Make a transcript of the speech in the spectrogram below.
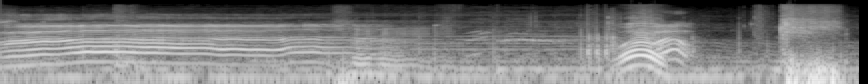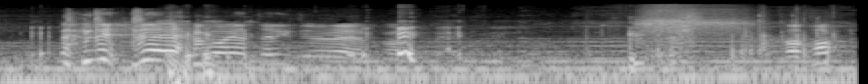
Whoa! Wow! det där var jag inte riktigt beredd på. Vad var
